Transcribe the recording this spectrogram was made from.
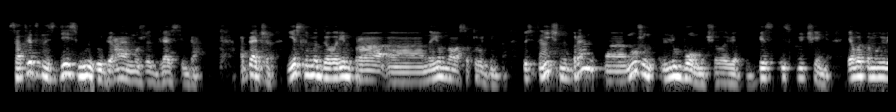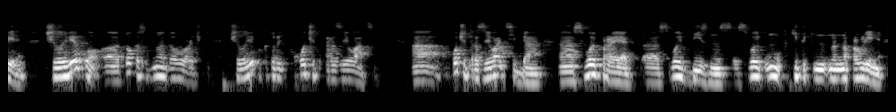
Соответственно, здесь мы выбираем уже для себя. Опять же, если мы говорим про э, наемного сотрудника, то есть да. личный бренд э, нужен любому человеку, без исключения. Я в этом уверен. Человеку э, только с одной оговорочкой. Человеку, который хочет развиваться. А, хочет развивать себя, а, свой проект, а, свой бизнес, свой, ну, какие-то направления.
